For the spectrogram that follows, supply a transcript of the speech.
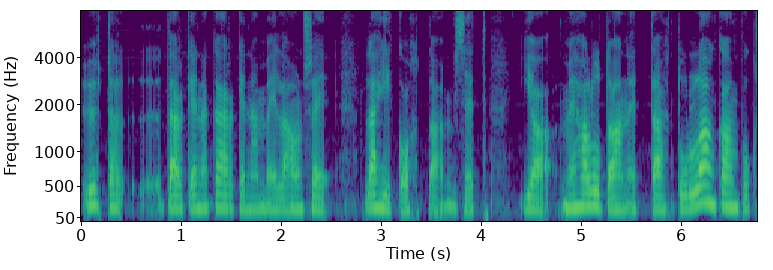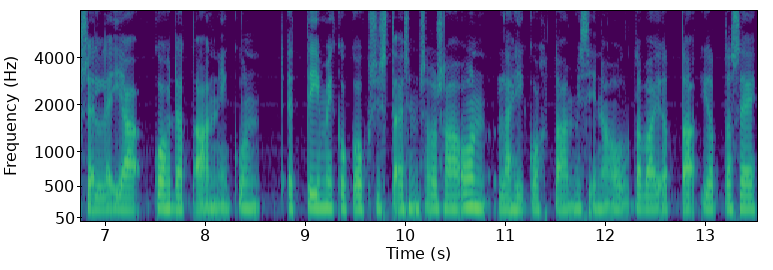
yhtä tärkeänä kärkenä meillä on se lähikohtaamiset ja me halutaan, että tullaan kampukselle ja kohdataan niin kuin, että tiimikokouksista esimerkiksi osa on lähikohtaamisina oltava, jotta, jotta se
